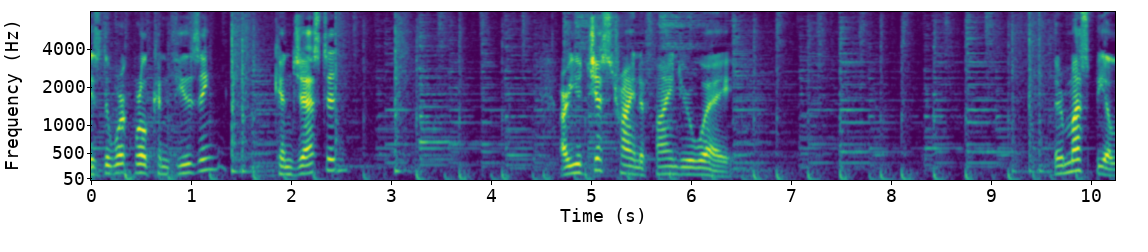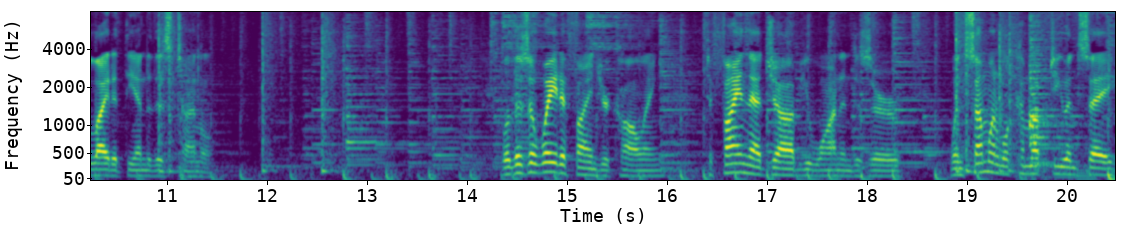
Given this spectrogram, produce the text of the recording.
Is the work world confusing? Congested? Are you just trying to find your way? There must be a light at the end of this tunnel. Well, there's a way to find your calling, to find that job you want and deserve, when someone will come up to you and say,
